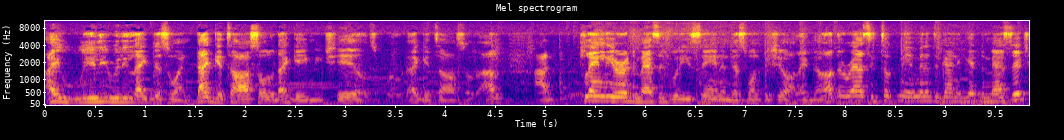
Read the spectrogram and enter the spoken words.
I really, really like this one. That guitar solo, that gave me chills, bro. That guitar solo. I, I plainly heard the message, what he's saying in this one for sure. Like the other rest, it took me a minute to kind of get the message,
